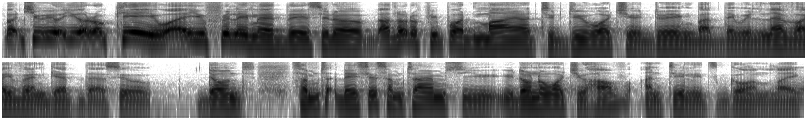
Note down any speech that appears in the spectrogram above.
but you you're okay. Why are you feeling like this? You know, a lot of people admire to do what you're doing, but they will never even get there. So don't. Some they say sometimes you you don't know what you have until it's gone. Like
